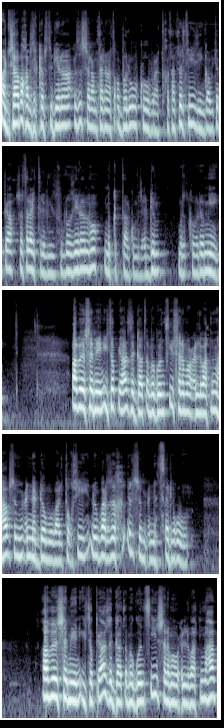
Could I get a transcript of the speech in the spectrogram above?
አዲስ አበባ ካብ ዝርከብ ስቱድዮና እዚ ሰላምታና ተቐበሉ ክቡራት ተኸታተልቲ ዜንጋዊ ኢትዮጵያ ሳተላይት ቴሌቭዥን ዝፍኖ ዜና እንሆ ንምክትታልኩም ዝዕድም ምርጥ ከበደሚ ኣብ ሰሜን ኢትዮጵያ ዘጋጠመ ጎንፂ ሰላማዊ ዕልባት ንምሃብ ስምምዕነት ደው ምባል ተኽሲ ንምግባር ዘኽእል ስምምዕነት ፀዲቑ ኣብ ሰሜን ኢትዮጵያ ዘጋጠመ ጎንፂ ሰላማዊ ዕልባት ንምሃብ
